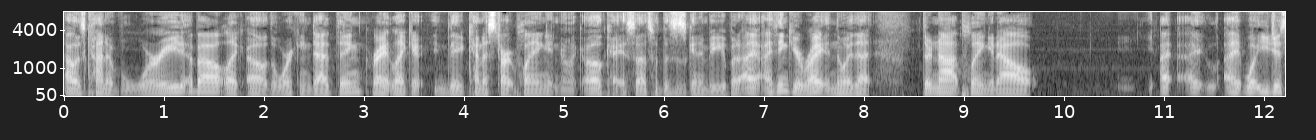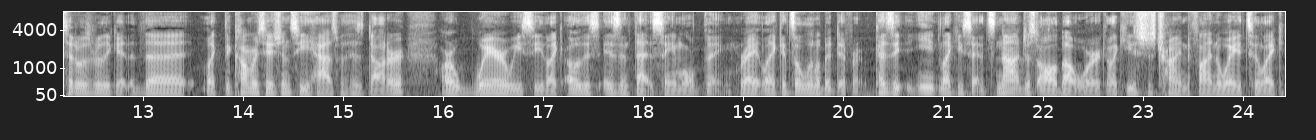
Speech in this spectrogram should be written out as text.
I was kind of worried about, like, oh, the working dad thing, right? Like, it, they kind of start playing it, and you're like, oh, okay, so that's what this is going to be. But I, I think you're right in the way that they're not playing it out I, I, I, what you just said was really good. The like the conversations he has with his daughter are where we see like, oh, this isn't that same old thing, right? Like it's a little bit different because, like you said, it's not just all about work. Like he's just trying to find a way to like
